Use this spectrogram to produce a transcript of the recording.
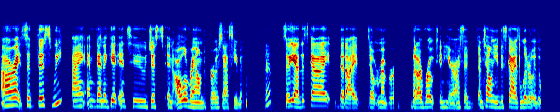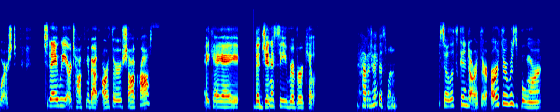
All right. So this week I am gonna get into just an all around gross ass human. So yeah, this guy that I don't remember, but I wrote in here. I said, I'm telling you, this guy is literally the worst. Today we are talking about Arthur Shawcross, aka the Genesee River Killer. Haven't Okay. heard this one. So let's get into Arthur. Arthur was born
